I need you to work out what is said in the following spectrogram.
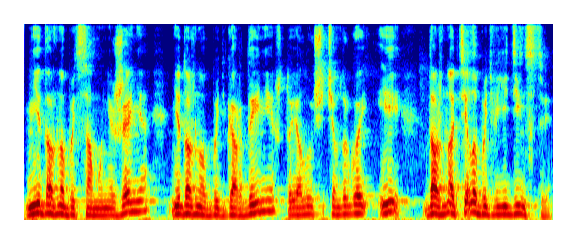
не должно быть самоунижения, не должно быть гордыни, что я лучше, чем другой, и должно тело быть в единстве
